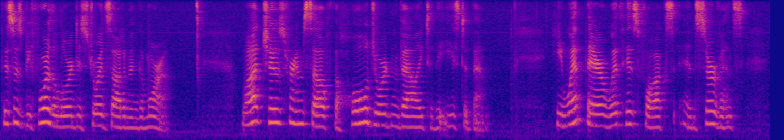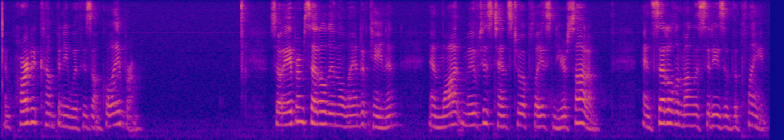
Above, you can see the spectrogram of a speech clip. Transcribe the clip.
This was before the Lord destroyed Sodom and Gomorrah. Lot chose for himself the whole Jordan Valley to the east of them. He went there with his flocks and servants and parted company with his uncle Abram. So Abram settled in the land of Canaan and Lot moved his tents to a place near Sodom, and settled among the cities of the plain.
